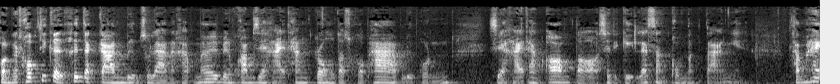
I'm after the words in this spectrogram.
ผลกระทบที่เกิดขึ้นจากการดื่มสุรานะครับ ไม่ว่าเป็นความเสียหายทางตรงต่อสุขภาพ หรือผลเสียหายทางอ้อมต่อเศรษฐกิจและสังคมต่างๆเนี่ยทำให้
